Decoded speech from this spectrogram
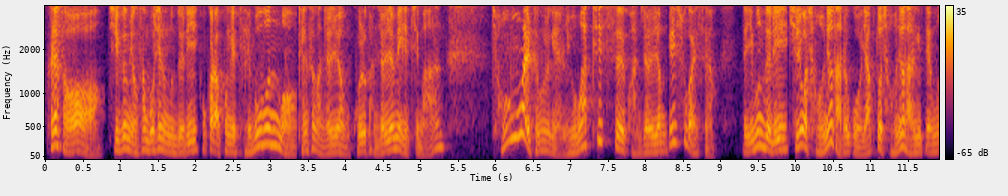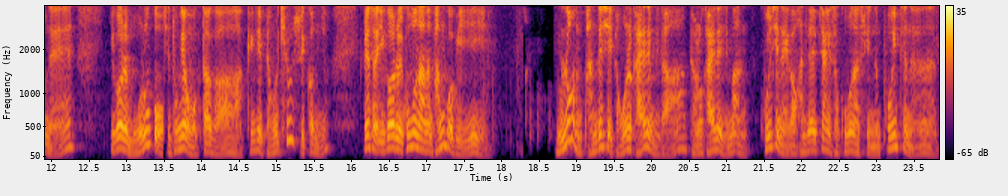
그래서 지금 영상 보시는 분들이 손가락 아픈 게 대부분 뭐 퇴행성 관절염, 골 관절염이겠지만 정말 드물게 류마티스 관절염일 수가 있어요. 근데 이분들이 치료가 전혀 다르고 약도 전혀 다르기 때문에 이거를 모르고 진통제만 먹다가 굉장히 병을 키울 수 있거든요. 그래서 이거를 구분하는 방법이 물론 반드시 병원을 가야 됩니다. 병원을 가야 되지만 굳이 내가 환자 입장에서 구분할 수 있는 포인트는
